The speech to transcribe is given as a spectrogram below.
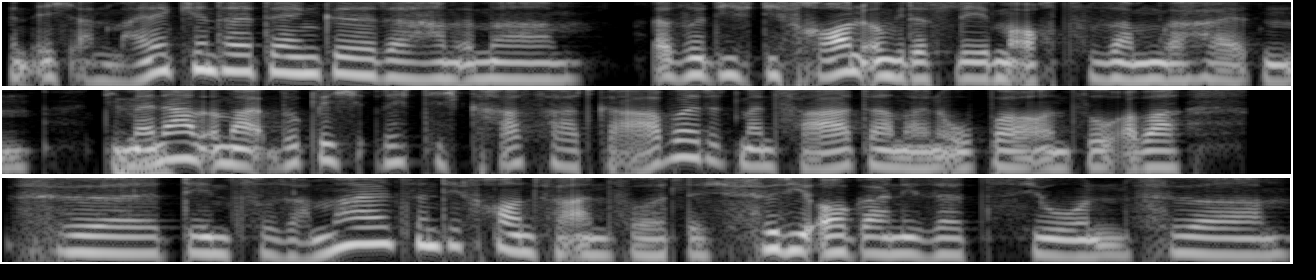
wenn ich an meine Kindheit denke, da haben immer, also die, die Frauen irgendwie das Leben auch zusammengehalten. Die mhm. Männer haben immer wirklich richtig krass hart gearbeitet, mein Vater, mein Opa und so, aber für den Zusammenhalt sind die Frauen verantwortlich, für die Organisation, für,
